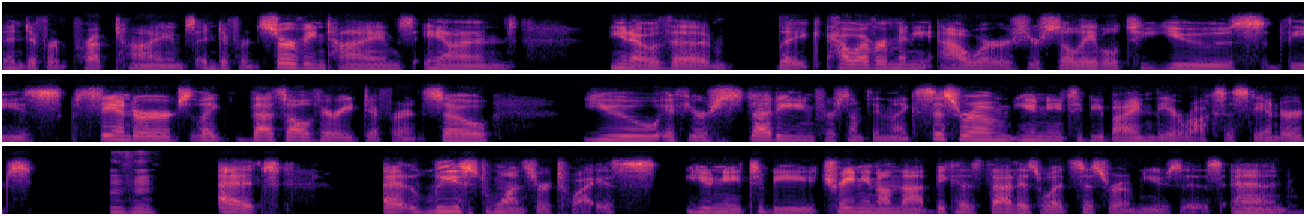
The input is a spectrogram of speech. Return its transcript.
and different prep times and different serving times and you know the like however many hours you're still able to use these standards like that's all very different. So you if you're studying for something like Cicerone, you need to be buying the Aroxa standards Mhm. at at least once or twice. You need to be training on that because that is what Cicerone uses. And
